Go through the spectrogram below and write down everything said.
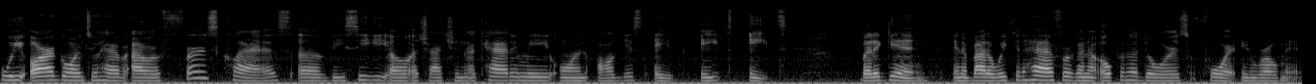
we are going to have our first class of the CEO Attraction Academy on August 8th, 8 8. But again, in about a week and a half, we're going to open the doors for enrollment.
